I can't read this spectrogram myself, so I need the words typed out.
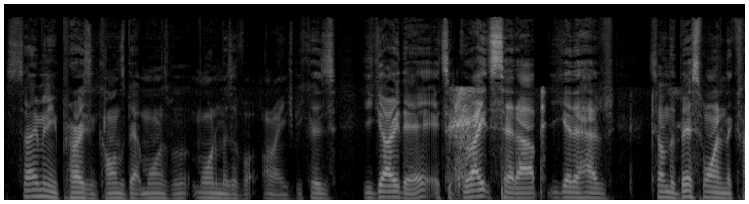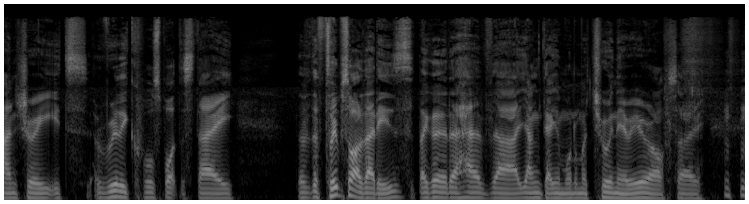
so many pros and cons about Mortimer's, Mortimer's of Orange because you go there, it's a great setup. You get to have some of the best wine in the country. It's a really cool spot to stay. The, the flip side of that is they got to have uh, young Daniel Mortimer chewing their ear off. So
